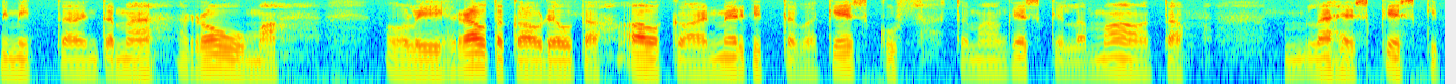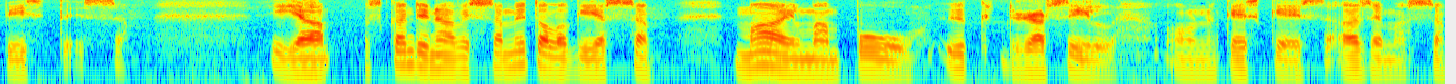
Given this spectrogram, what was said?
Nimittäin tämä Rouma oli rautakaudelta alkaen merkittävä keskus. Tämä on keskellä maata, lähes keskipisteessä. Ja skandinaavissa mytologiassa maailman puu Yggdrasil on keskeisessä asemassa.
